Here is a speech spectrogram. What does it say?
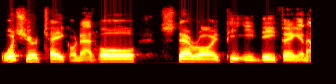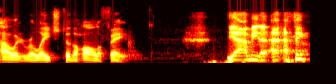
What's your take on that whole steroid PED thing and how it relates to the Hall of Fame? Yeah, I mean, I, I think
